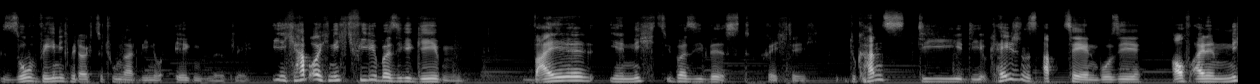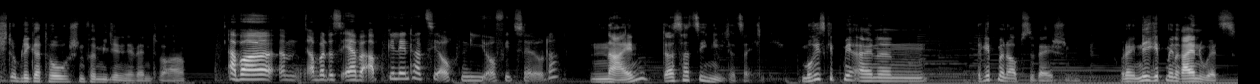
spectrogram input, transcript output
so wenig mit euch zu tun hat, wie nur irgend möglich. Ich habe euch nicht viel über sie gegeben, weil ihr nichts über sie wisst, richtig. Du kannst die, die Occasions abzählen, wo sie auf einem nicht obligatorischen Familienevent war. Aber, ähm, aber das Erbe abgelehnt hat sie auch nie offiziell, oder? Nein, das hat sie nie tatsächlich. Maurice, gib mir einen. Gib mir eine Observation. Oder nee, gib mir einen Reinwitz.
